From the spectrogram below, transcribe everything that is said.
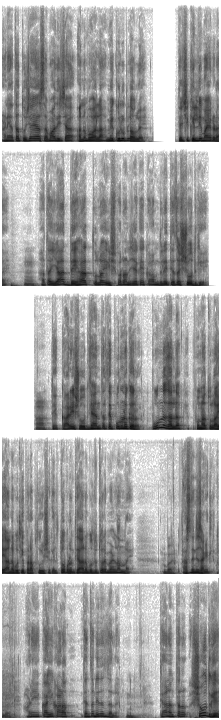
आणि आता तुझ्या या समाधीच्या अनुभवाला मी कुलूप लावलं आहे त्याची किल्ली माझ्याकडे आहे. आता या देहात तुला ईश्वराने जे काही काम दिले त्याचा शोध घे. हां. ते कार्य शोधल्यानंतर ते पूर्ण कर. पूर्ण झालं की पुन्हा तुला ही अनुभूती प्राप्त होऊ शकेल. तोपर्यंत ही अनुभूती तुला मिळणार नाही. बर. असं त्यांनी सांगितलं. आणि काही काळात त्यांचं निधन झालं. त्यानंतर शोध घे.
